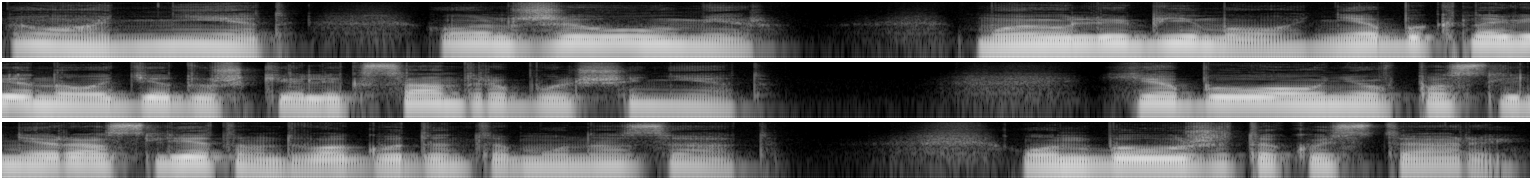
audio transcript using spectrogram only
О, нет, он же умер. Моего любимого, необыкновенного дедушки Александра больше нет. Я была у него в последний раз летом два года тому назад. Он был уже такой старый.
